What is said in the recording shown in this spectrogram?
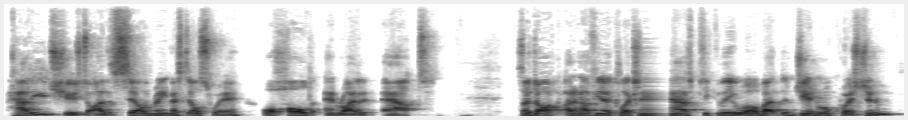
How do you choose to either sell and reinvest elsewhere or hold and ride it out? So, Doc, I don't know if you know Collection House particularly well, but the general question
